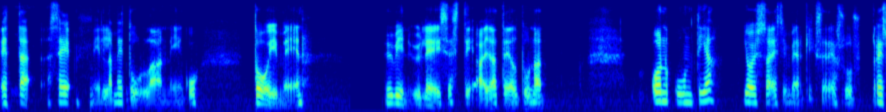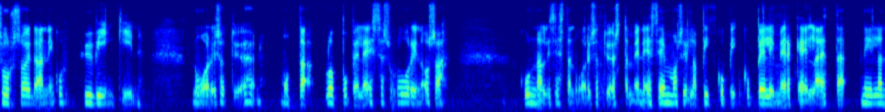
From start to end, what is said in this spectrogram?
että se, millä me tullaan niin kuin toimeen hyvin yleisesti ajateltuna. On kuntia, joissa esimerkiksi resurssoidaan niin kuin hyvinkin nuorisotyöhön, mutta loppupeleissä suurin osa kunnallisesta nuorisotyöstä menee semmoisilla pikku, pikku pelimerkeillä, että niillä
